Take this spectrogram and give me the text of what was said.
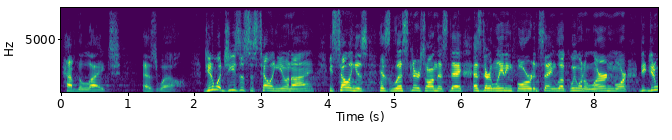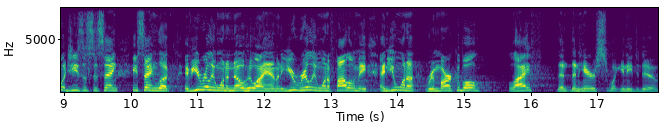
have the light as well. Do you know what Jesus is telling you and I? He's telling his, his listeners on this day as they're leaning forward and saying, Look, we want to learn more. Do you know what Jesus is saying? He's saying, Look, if you really want to know who I am and you really want to follow me and you want a remarkable life, then, then here's what you need to do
